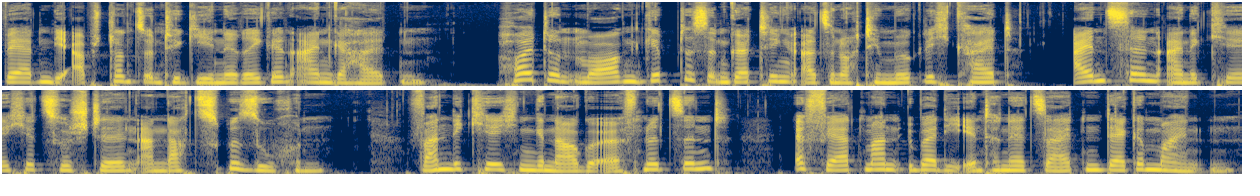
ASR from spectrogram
werden die Abstands- und Hygieneregeln eingehalten. Heute und morgen gibt es in Göttingen also noch die Möglichkeit, einzeln eine Kirche zur stillen Andacht zu besuchen. Wann die Kirchen genau geöffnet sind, erfährt man über die Internetseiten der Gemeinden.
